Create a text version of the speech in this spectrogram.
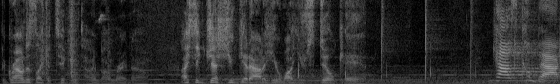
The ground is like a ticking time bomb right now. I suggest you get out of here while you still can. Cas, come back.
